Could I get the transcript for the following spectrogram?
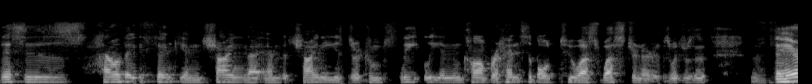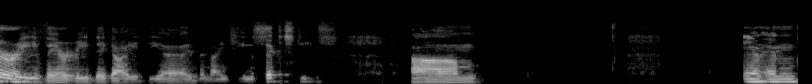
this is how they think in China, and the Chinese are completely incomprehensible to us Westerners, which was a very, very big idea in the 1960s. Um, and, and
